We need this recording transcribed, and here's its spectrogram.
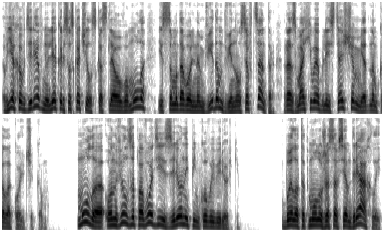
Въехав в деревню, лекарь соскочил с костлявого мула и с самодовольным видом двинулся в центр, размахивая блестящим медным колокольчиком. Мула он вел за поводье из зеленой пеньковой веревки. Был этот мул уже совсем дряхлый,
